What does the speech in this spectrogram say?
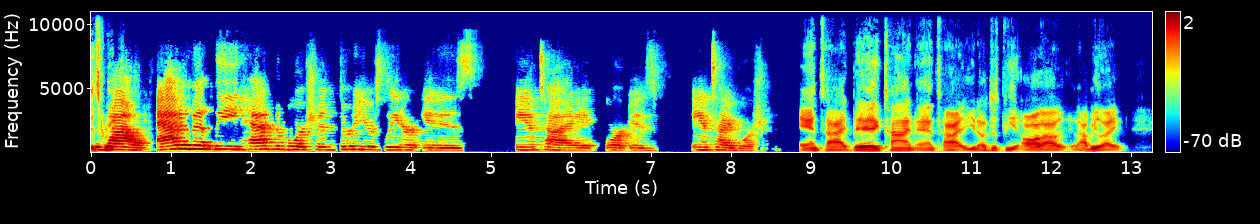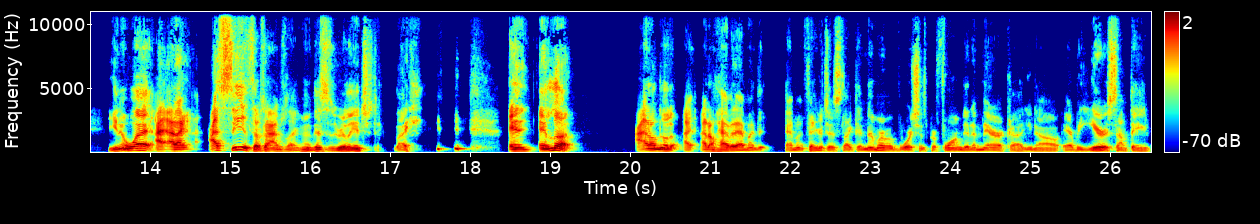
It's crazy. Wow. Adamantly had an abortion 30 years later is anti or is anti-abortion. anti, big time anti, you know, just be all out. And I'll be like, you know what? I I, I see it sometimes like, hmm, this is really interesting. Like, and and look, I don't know, I, I don't have it at my at my fingertips like the number of abortions performed in America, you know, every year or something.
